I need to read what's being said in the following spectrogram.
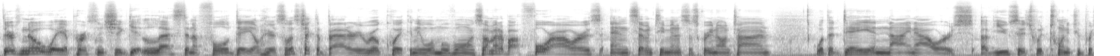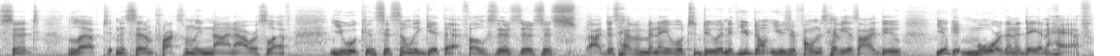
there's no way a person should get less than a full day on here. So let's check the battery real quick and then we'll move on. So I'm at about four hours and 17 minutes of screen on time with a day and nine hours of usage with 22% left and it said approximately nine hours left. You will consistently get that folks. There's, there's just, I just haven't been able to do it. And if you don't use your phone as heavy as I do, you'll get more than a day and a half.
